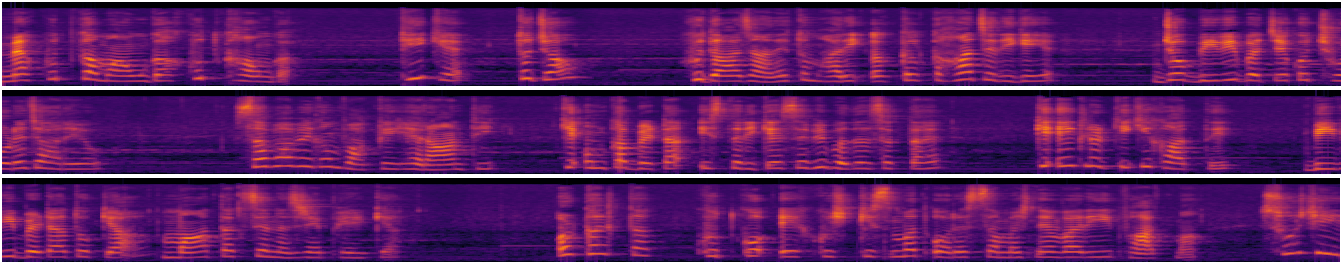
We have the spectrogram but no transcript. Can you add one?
मैं खुद कमाऊँगा, खुद खाऊँगा। ठीक है तो जाओ। खुदा जाने तुम्हारी अक्ल कहाँ चली गई है। जो बीवी बच्चे को छोड़े जा रहे हो। सबा बेगम वाकई हैरान थी कि उनका बेटा इस तरीके से भी बदल सकता है कि एक लड़की की खातिर बीवी बेटा तो क्या माँ तक से नज़रें फेर गया और कल तक खुद को एक खुशकिस्मत औरत समझने वाली फातिमा सोच रही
